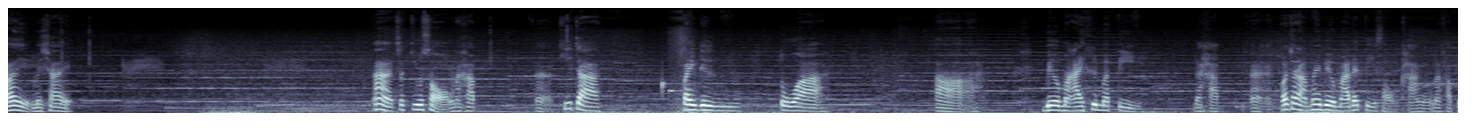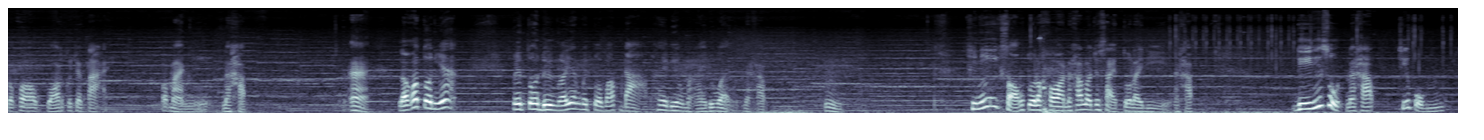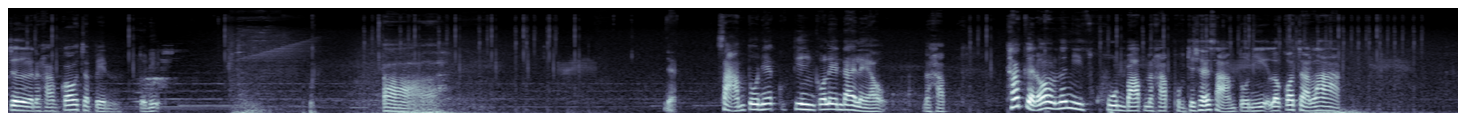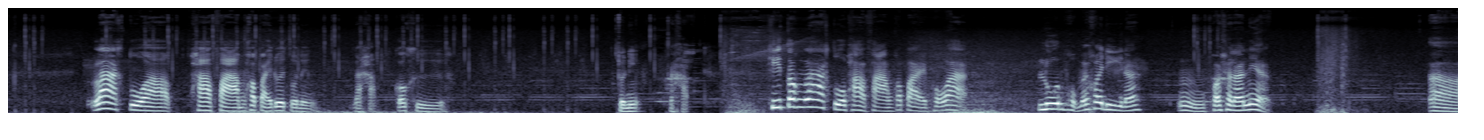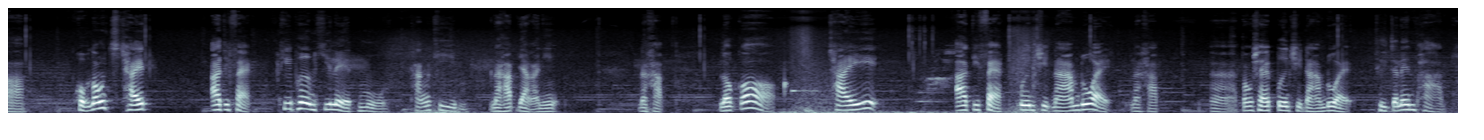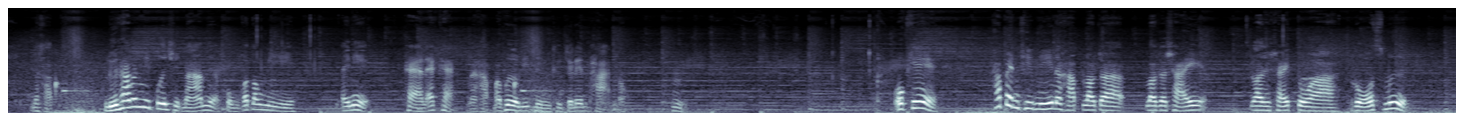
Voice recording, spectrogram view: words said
เอ้ยไม่ใช่อ่าสกิลสองนะครับอ่าที่จะ ไปดึงตัวเบลไม้ขึ้นมาตีนะครับอ่าก็จะทำให้เบลไม้ได้ตี 2 ครั้งนะครับ แล้วก็บอสก็จะตายประมาณนี้นะครับอ่าแล้วก็ตัวเนี้ยเป็นตัวดึงแล้วยังเป็นตัวบัฟดาบให้เบลไม้ด้วยนะครับอืมทีนี้อีก 2 ตัวละครนะครับ เราจะใส่ตัวอะไรดีนะครับ ดีที่สุดนะครับ ที่ผมเจอนะครับก็จะเป็นตัวนี้อ่า สามตัวนี้จริงก็เล่นได้แล้วนะครับ ถ้าเกิดว่ามันไม่มีคูณบัฟนะครับ ผมจะใช้สามตัวนี้แล้วก็จะลาก ลากตัวพาฟาร์มเข้าไปด้วยตัวหนึ่งนะครับ ก็คือ ตัวนี้นะครับ ที่ต้องลากตัวพาฟาร์มเข้าไป เพราะว่ารูนผมไม่ค่อยดีนะ อืม เพราะฉะนั้นเนี่ยผมต้องใช้อาร์ติแฟกต์ที่เพิ่มคีเลตหมู่ทั้งทีมนะครับ อย่างอันนี้นะครับ แล้วก็ ใช้อาร์ติแฟกต์ปืนฉีดน้ำด้วยนะครับอ่าต้องใช้ปืนฉีดน้ำด้วยถึงจะเล่นผ่านนะครับหรือถ้าไม่มีปืนฉีดน้ำเนี่ยผมก็ต้องมีไอ้นี่แผนแอคแท็กนะครับมาเพิ่มนิดนึงถึงจะเล่นผ่านเนาะโอเค ถ้าเป็นทีมนี้นะครับเราจะเราจะใช้เราจะใช้ตัวโรสมืด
